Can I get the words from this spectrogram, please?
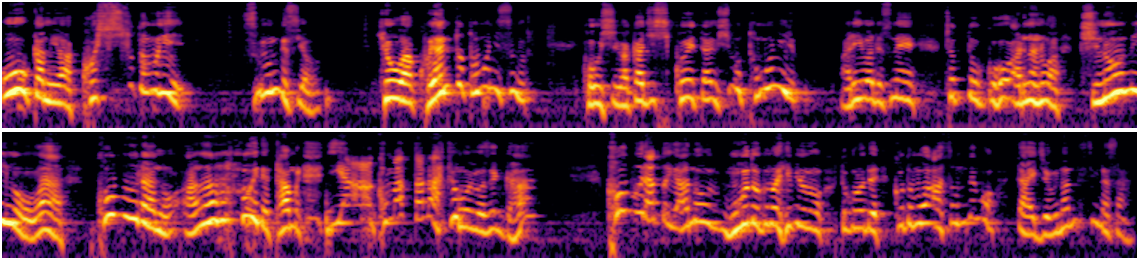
狼は子羊と共に住むんですよ。豹は子ヤギと共に住む。子牛若獅子超えた牛も共にいる。あるいはですねちょっとこうあれなのは血のみ子はコブラの穴の上で戯れいやー困ったなと思いませんか？コブラというあの猛毒の蛇のところで子供は遊んでも大丈夫なんです皆さん。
